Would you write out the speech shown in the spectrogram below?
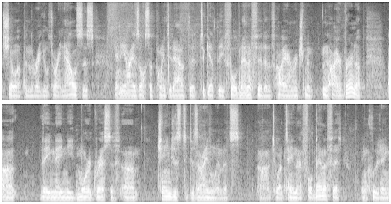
show up in the regulatory analysis. NEI has also pointed out that to get the full benefit of higher enrichment and higher burnup, uh, they may need more aggressive um, changes to design limits uh, to obtain that full benefit, including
